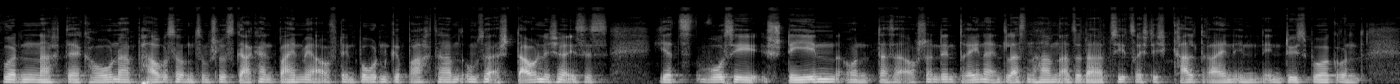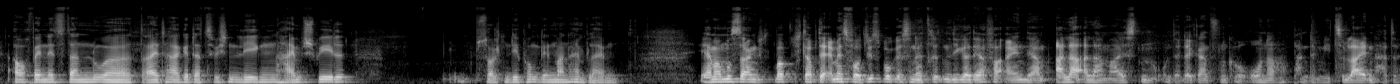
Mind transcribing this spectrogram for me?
wurden nach der Corona-Pause und zum Schluss gar kein Bein mehr auf den Boden gebracht haben. Umso erstaunlicher ist es, jetzt, wo sie stehen und dass sie auch schon den Trainer entlassen haben. Also da zieht es richtig kalt rein in, in Duisburg und auch wenn jetzt dann nur drei Tage dazwischen liegen, Heimspiel, sollten die Punkte in Mannheim bleiben. Ja, man muss sagen, ich glaube, glaub, der MSV Duisburg ist in der dritten Liga der Verein, der am aller, allermeisten unter der ganzen Corona-Pandemie zu leiden hatte.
